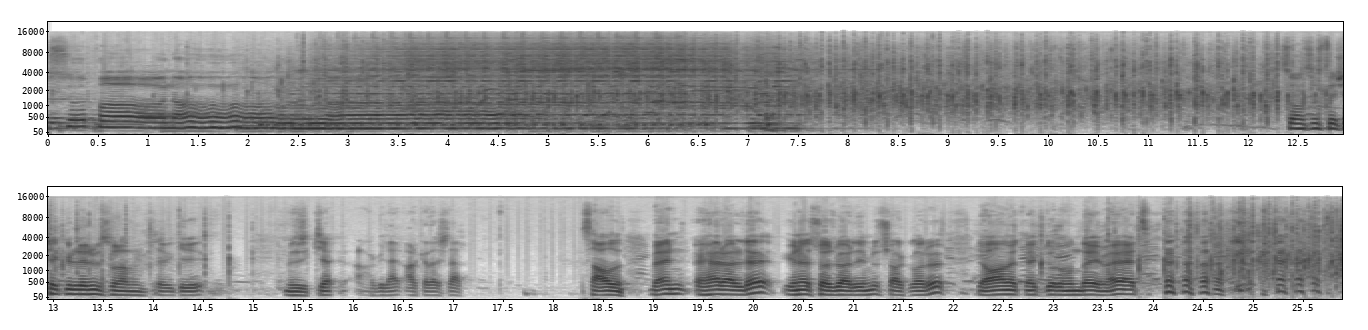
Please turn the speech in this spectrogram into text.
Sübhanallah Sonsuz teşekkürlerimi sunalım sevgili müzikçi abiler, arkadaşlar. Sağ olun. Ben herhalde yine söz verdiğimiz şarkıları devam etmek durumundayım. Evet.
